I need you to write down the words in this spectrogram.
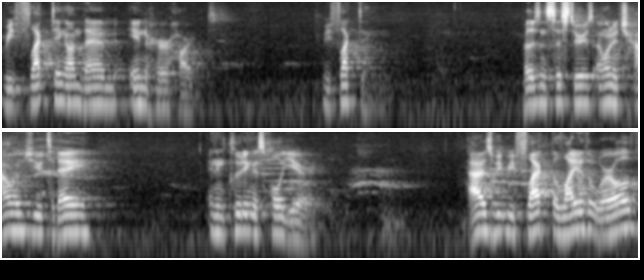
reflecting on them in her heart. Reflecting. Brothers and sisters, I want to challenge you today, and including this whole year, as we reflect the light of the world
